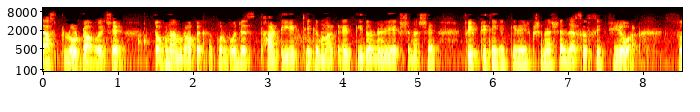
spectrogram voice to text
লাস্ট লোটা হয়েছে, তখন আমরা অপেক্ষা করব যে থার্টি এইট থেকে মার্কেটের কি ধরনের রিয়াকশন আসে ফিফটি থেকে কি রিয়াকশন আসে দ্যাটস সিক্সটি ওয়ান তো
